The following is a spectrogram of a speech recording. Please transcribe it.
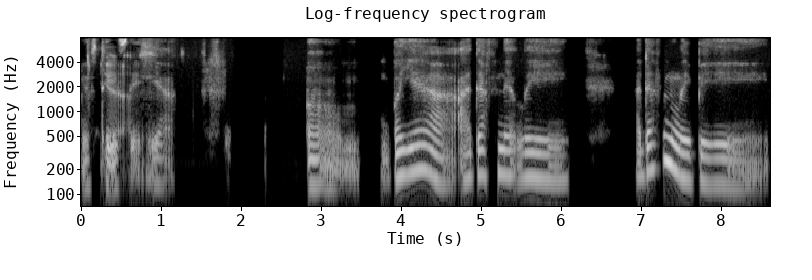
It's tasty. Yeah. Um, but yeah, I definitely, I definitely be,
